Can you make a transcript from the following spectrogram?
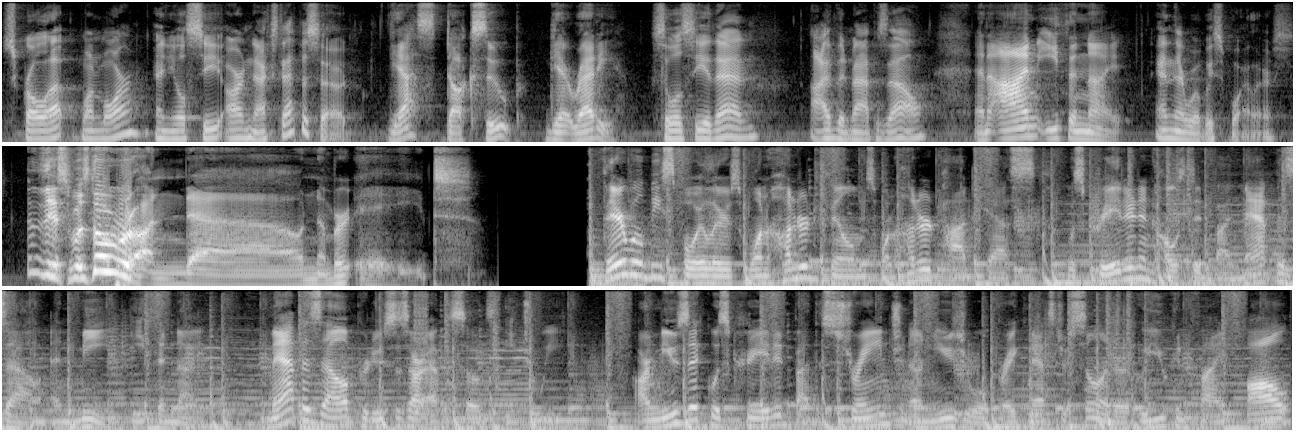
scroll up one more and you'll see our next episode. Yes, duck soup. Get ready. So we'll see you then. I've been Matt Bizzell, And I'm Ethan Knight. and there will be spoilers. This was the rundown number eight. There Will Be Spoilers 100 Films, 100 Podcasts was created and hosted by Matt Bizzell and me, Ethan Knight. Matt Bizzell produces our episodes each week. Our music was created by the strange and unusual Breakmaster Cylinder, who you can find all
